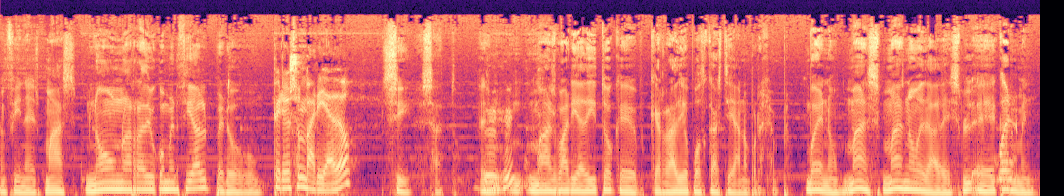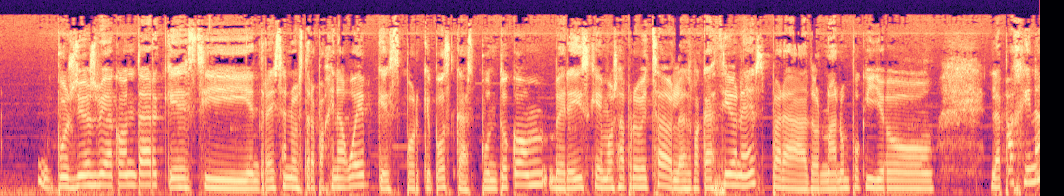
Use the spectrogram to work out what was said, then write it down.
En fin, es más, no una radio comercial, pero Pero es un variado. sí, exacto. Es más variadito que, que radio podcastiano, por ejemplo. Bueno, más, más novedades. Eh, Bueno. Carmen. Pues yo os voy a contar que si entráis en nuestra página web, que es porquepodcast.com, veréis que hemos aprovechado las vacaciones para adornar un poquillo la página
